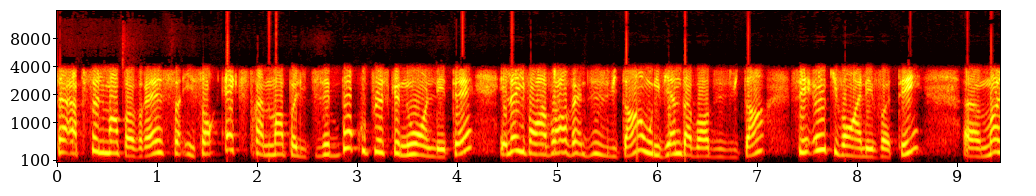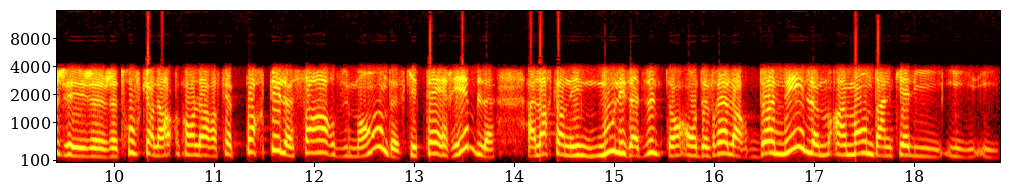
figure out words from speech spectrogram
C'est absolument pas vrai. Ils sont extrêmement politisés, beaucoup plus que nous on l'était. Et là, ils vont avoir 18 ans ou ils viennent d'avoir 18 ans. C'est eux qui vont aller voter. Euh, moi, je, je, trouve qu'on leur, qu'on leur a fait porter le sort du monde, ce qui est terrible, alors qu'on est, nous, les adultes, on, devrait leur donner le, un monde dans lequel ils, ils,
